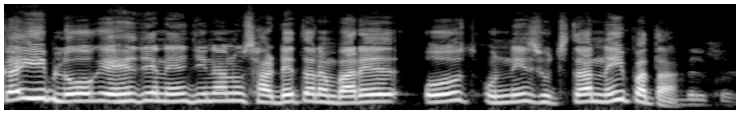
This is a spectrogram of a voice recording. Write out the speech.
ਕਈ ਲੋਕ ਇਹੋ ਜਿਹੇ ਨੇ ਜਿਨ੍ਹਾਂ ਨੂੰ ਸਾਡੇ ਧਰਮ ਬਾਰੇ ਉਹ 19 ਸੁਚਤਾ ਨਹੀਂ ਪਤਾ। ਬਿਲਕੁਲ।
